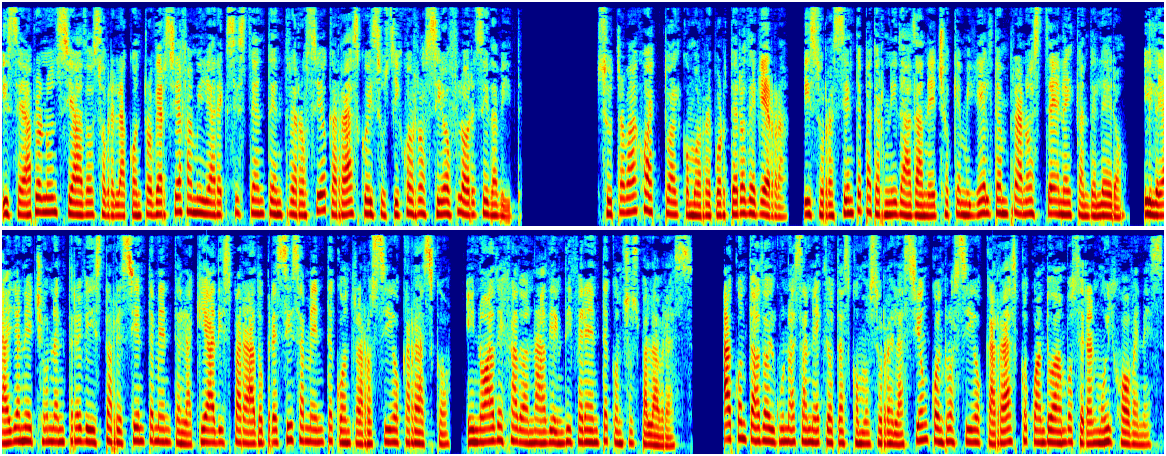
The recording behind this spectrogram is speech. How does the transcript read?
y se ha pronunciado sobre la controversia familiar existente entre Rocío Carrasco y sus hijos Rocío Flores y David. Su trabajo actual como reportero de guerra, y su reciente paternidad han hecho que Miguel Temprano esté en el candelero, y le hayan hecho una entrevista recientemente en la que ha disparado precisamente contra Rocío Carrasco, y no ha dejado a nadie indiferente con sus palabras. Ha contado algunas anécdotas como su relación con Rocío Carrasco cuando ambos eran muy jóvenes,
